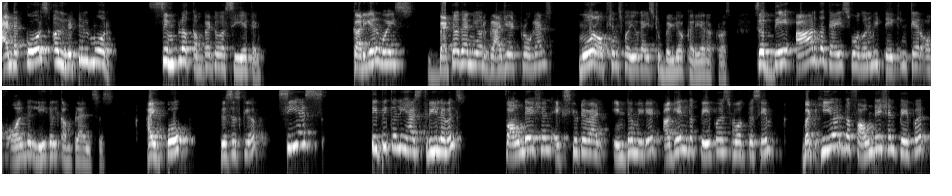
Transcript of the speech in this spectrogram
And a course a little more simpler compared to a CA thing career wise better than your graduate programs more options for you guys to build your career across. So they are the guys who are going to be taking care of all the legal compliances. I hope this is clear. Cs typically has three levels foundation executive and intermediate. Again the papers work the same but here the foundation paper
